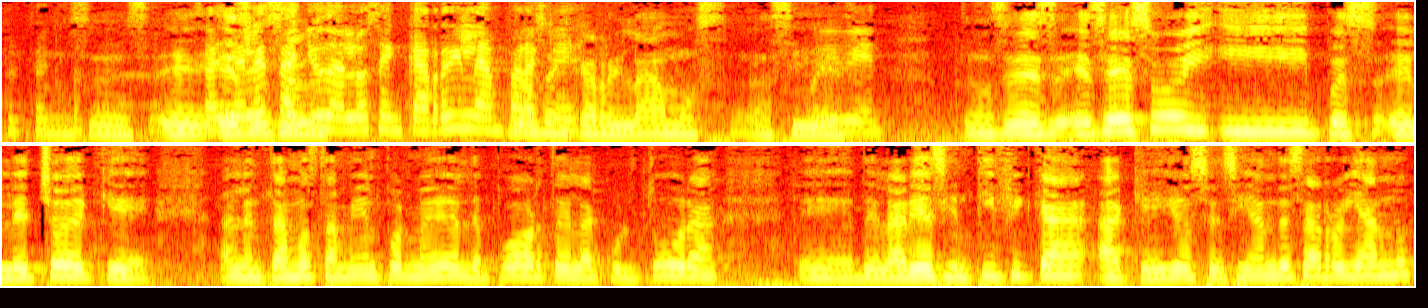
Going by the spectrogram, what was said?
perfecto. entonces o sea, eh, ya les ayudan, los encarrilan para los que... encarrilamos así Muy es bien. Entonces, es eso y, y, pues el hecho de que alentamos también por medio del deporte, de la cultura, eh, del área científica a que ellos se sigan desarrollando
